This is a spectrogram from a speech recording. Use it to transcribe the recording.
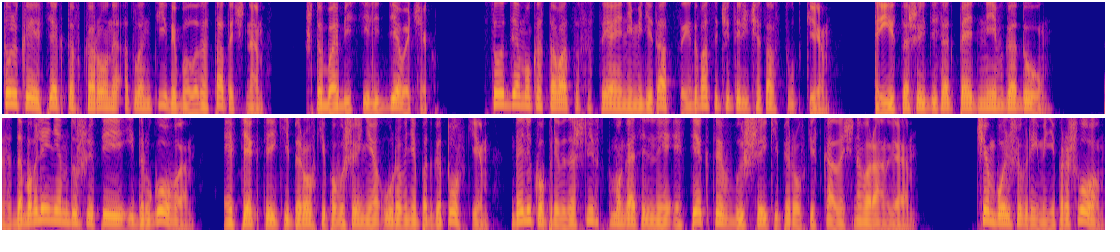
Только эффектов короны Атлантиды было достаточно, чтобы обессилить девочек, Содзя мог оставаться в состоянии медитации 24 часа в сутки, 365 дней в году. С добавлением души феи и другого, эффекты экипировки повышения уровня подготовки далеко превзошли вспомогательные эффекты высшей экипировки сказочного ранга. Чем больше времени прошло,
